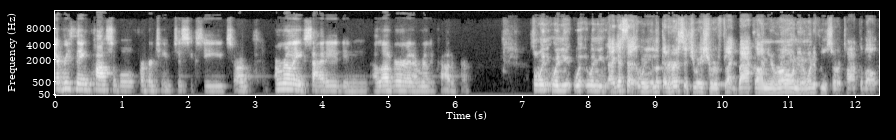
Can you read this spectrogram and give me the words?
everything possible for her team to succeed. So I'm, I'm really excited and I love her and I'm really proud of her. So when, when you when you I guess that when you look at her situation, reflect back on your own, and what if you sort of talk about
